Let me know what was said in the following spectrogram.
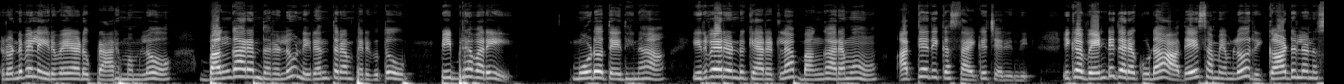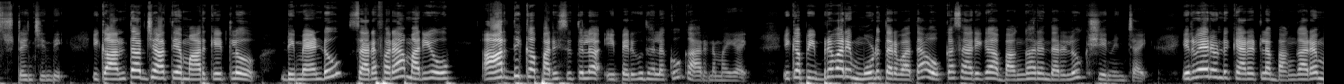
రెండు వేల ఇరవై ఏడు ప్రారంభంలో బంగారం ధరలు నిరంతరం పెరుగుతూ ఫిబ్రవరి మూడో తేదీన ఇరవై రెండు క్యారెట్ల బంగారము అత్యధిక స్థాయికి చేరింది. ఇక వెండి ధర కూడా అదే సమయంలో రికార్డులను సృష్టించింది. ఇక అంతర్జాతీయ మార్కెట్లు డిమాండు సరఫరా మరియు ఆర్థిక పరిస్థితుల ఈ పెరుగుదలకు కారణమయ్యాయి. ఇక ఫిబ్రవరి మూడు తర్వాత ఒక్కసారిగా బంగారం ధరలు క్షీణించాయి. ఇరవై రెండు క్యారెట్ల బంగారం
